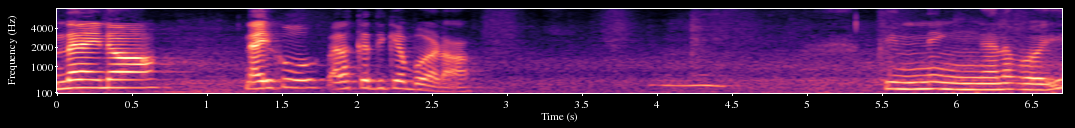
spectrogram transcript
എന്താ നൈനോ? നൈഹു വിളക്കെത്തിക്കാൻ പോകണോ പിന്നെ ഇങ്ങനെ പോയി.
